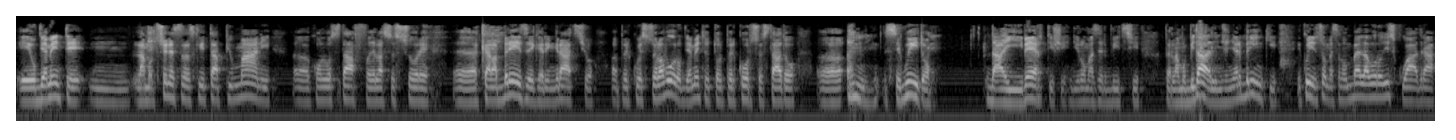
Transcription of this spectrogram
E ovviamente mh, la mozione è stata scritta a più mani eh, con lo staff dell'assessore eh, calabrese che ringrazio eh, per questo lavoro. Ovviamente tutto il percorso è stato seguito dai vertici di Roma Servizi per la Mobilità, dall'ingegner Brinchi e quindi insomma è stato un bel lavoro di squadra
